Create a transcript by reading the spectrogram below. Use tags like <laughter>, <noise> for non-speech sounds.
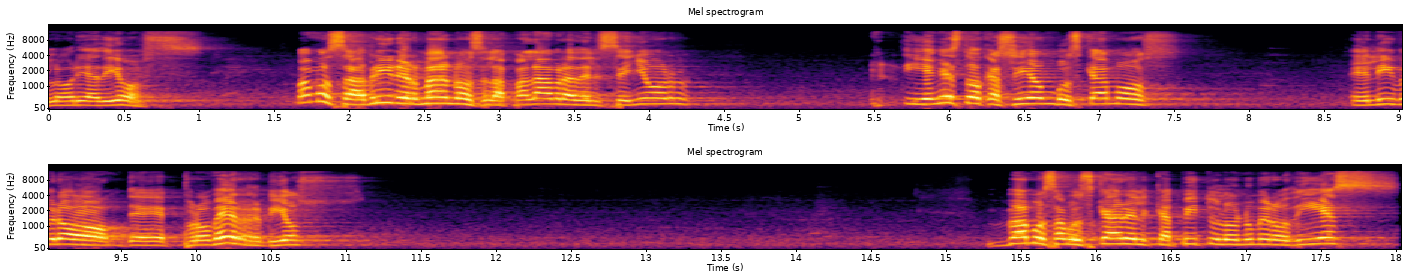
Gloria a Dios. Vamos a abrir, hermanos, la palabra del Señor. Y en esta ocasión buscamos el libro de Proverbios. Vamos a buscar el capítulo número 10.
